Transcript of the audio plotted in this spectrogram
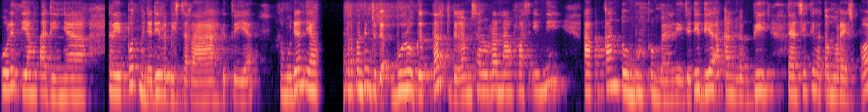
Kulit yang tadinya keriput menjadi lebih cerah gitu ya. Kemudian yang terpenting juga bulu getar di dalam saluran nafas ini akan tumbuh kembali. Jadi dia akan lebih sensitif atau merespon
